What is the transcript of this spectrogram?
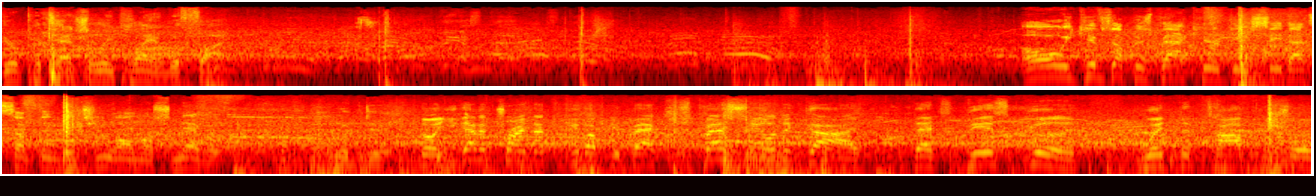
you're potentially playing with fire. Oh, he gives up his back here, DC. That's something that you almost never would do. No, you got to try not to give up your back, especially on a guy that's this good with the top control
